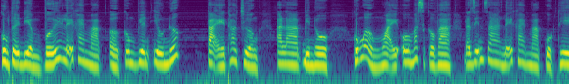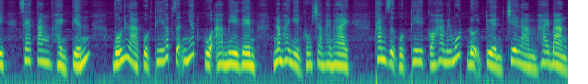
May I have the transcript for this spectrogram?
Cùng thời điểm với lễ khai mạc ở công viên yêu nước tại thao trường Alabino, cũng ở ngoại ô Moscow đã diễn ra lễ khai mạc cuộc thi xe tăng hành tiến, vốn là cuộc thi hấp dẫn nhất của Army Game năm 2022. Tham dự cuộc thi có 21 đội tuyển chia làm hai bảng.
